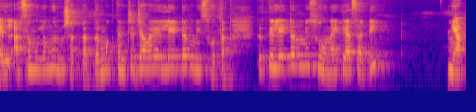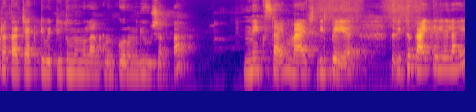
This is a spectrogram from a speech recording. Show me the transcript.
L असं मुलं म्हणू शकतात. तर मग त्यांचे जेव्हा लेटर मिस होतात तर ते लेटर मिस होऊ नये. त्यासाठी या प्रकारच्या ॲक्टिव्हिटी तुम्ही मुलांकडून करून घेऊ शकता. नेक्स्ट आहे मॅच दी पेअर तर इथं काय केलेलं आहे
